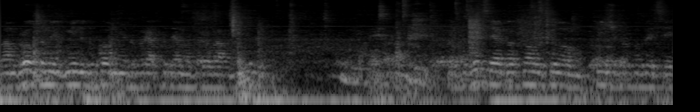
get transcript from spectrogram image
вам розданий зміни доповнення до порядку денного та регламенту. Пропозиція до основи в цілому. Інші пропозиції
